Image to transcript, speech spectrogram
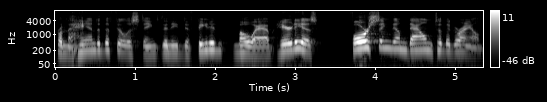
from the hand of the Philistines. Then he defeated Moab. Here it is, forcing them down to the ground.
